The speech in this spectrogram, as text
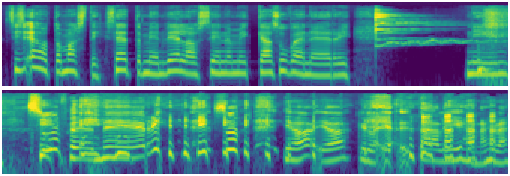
Siis ehdottomasti. Se, että minä en vielä ole siinä mikään suveneeri, niin... Suveneeri. Su- joo, joo, kyllä. Tämä oli ihana, hyvä.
